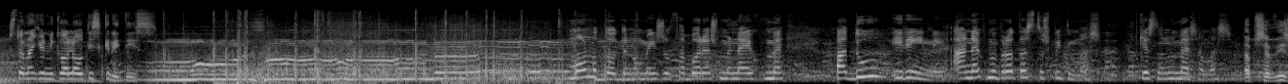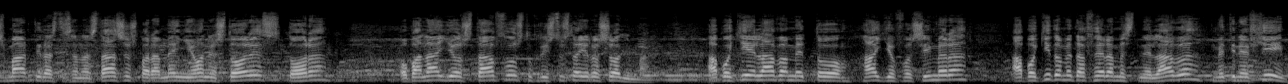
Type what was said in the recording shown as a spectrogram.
Στο στον Άγιο Νικόλαο της Κρήτης. Μόνο τότε νομίζω θα μπορέσουμε να έχουμε παντού ειρήνη. Αν έχουμε πρώτα στο σπίτι μας και στον μέσα μας. Αψευδής μάρτυρας της Αναστάσεως παραμένει αιώνες τόρες, τώρα ο Πανάγιος Τάφος του Χριστού στα Ιεροσόλυμα. Από εκεί ελάβαμε το Άγιο Φως σήμερα, από εκεί το μεταφέραμε στην Ελλάδα με την ευχή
